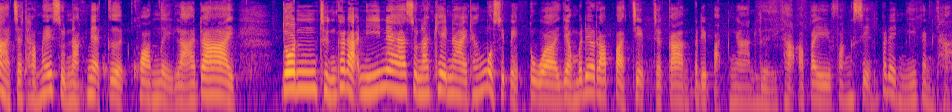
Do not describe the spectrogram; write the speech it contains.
อาจจะทำให้สุนัขเนี่ยเกิดความเหนื่อยล้าได้ จนถึงขณะนี้นะคะสุนัขเคนายทั้งหมด 11 ตัว ยังไม่ได้รับบาดเจ็บจากการปฏิบัติงานเลยค่ะ เอาไปฟังเสียงประเด็นนี้กันค่ะ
